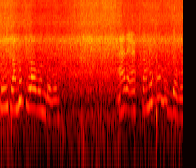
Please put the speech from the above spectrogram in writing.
দুই চামচ লবণ দেবো। আর এক চামচ হলুদ দেবো।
